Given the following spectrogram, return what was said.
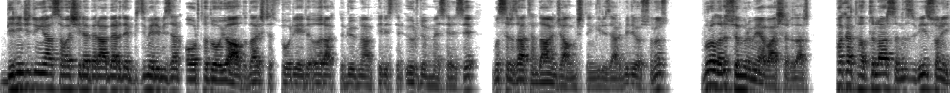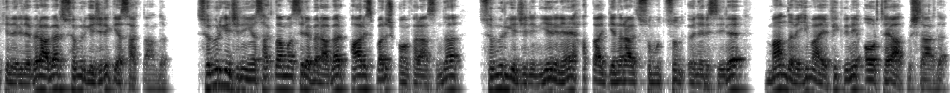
Birinci Dünya Savaşı ile beraber de bizim elimizden Orta Doğu'yu aldılar. İşte Suriye'de, Irak'ta, Lübnan, Filistin, Ürdün meselesi. Mısır zaten daha önce almıştı İngilizler biliyorsunuz. Buraları sömürmeye başladılar. Fakat hatırlarsanız Wilson ilkeleriyle beraber sömürgecilik yasaklandı. Sömürgeciliğin yasaklanmasıyla beraber Paris Barış Konferansı'nda sömürgeciliğin yerine hatta General Sumuts'un önerisiyle manda ve himaye fikrini ortaya atmışlardı.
